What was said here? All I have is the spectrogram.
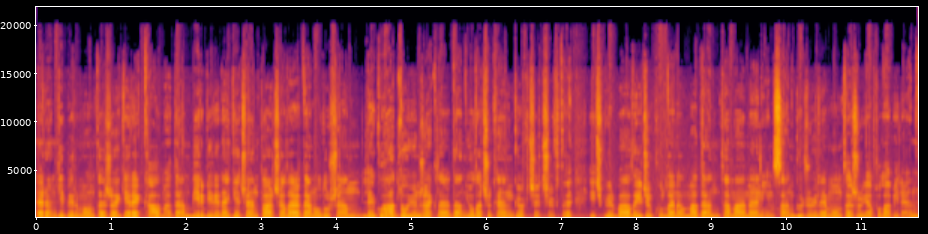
herhangi bir montaja gerek kalmadan birbirine geçen parçalardan oluşan Lego adlı oyuncaklardan yola çıkan Gökçe çifti, hiçbir bağlayıcı kullanılmadan tamamen insan gücüyle montajı yapılabilen,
